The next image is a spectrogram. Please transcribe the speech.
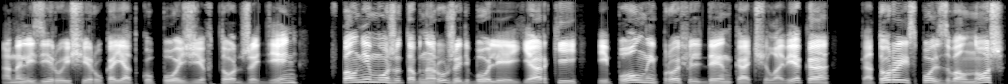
анализирующий рукоятку позже в тот же день, вполне может обнаружить более яркий и полный профиль ДНК человека, который использовал нож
